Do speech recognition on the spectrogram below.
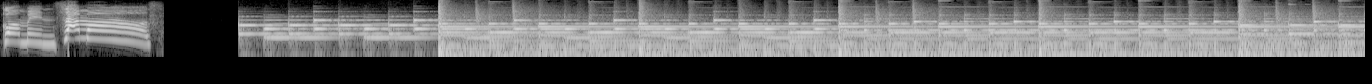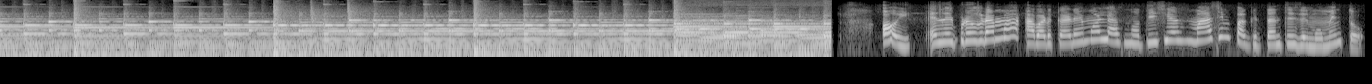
¡comenzamos! Las noticias más impactantes del momento.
